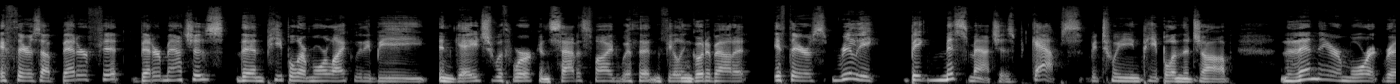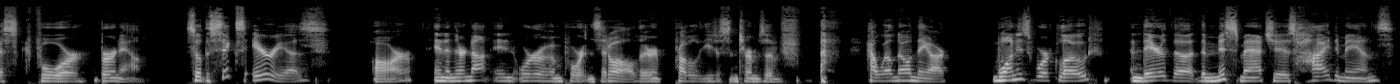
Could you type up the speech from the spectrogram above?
If there's a better fit, better matches, then people are more likely to be engaged with work and satisfied with it and feeling good about it. If there's really big mismatches, gaps between people and the job, then they are more at risk for burnout. So the six areas are, and they're not in order of importance at all. They're probably just in terms of how well known they are. One is workload, and there the, the mismatch is high demands,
